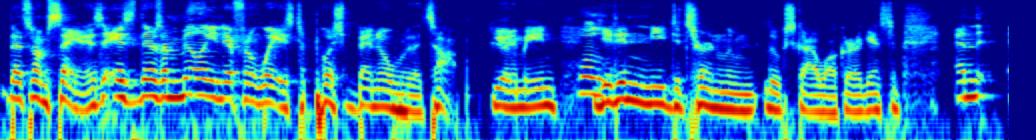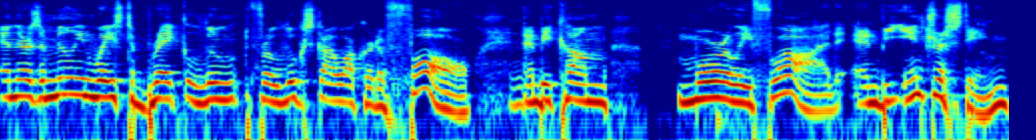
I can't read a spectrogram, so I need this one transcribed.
That's what I'm saying. Is, is there's a million different ways to push Ben over the top. You know what I mean? Well- you didn't need to turn Luke Skywalker against him, and and there's a million ways to break Luke for Luke Skywalker to fall and become morally flawed and be interesting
